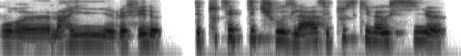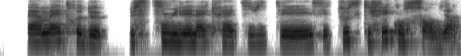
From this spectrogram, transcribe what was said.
pour euh, Marie, le fait de... C'est toutes ces petites choses-là, c'est tout ce qui va aussi permettre de stimuler la créativité, c'est tout ce qui fait qu'on se sent bien.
